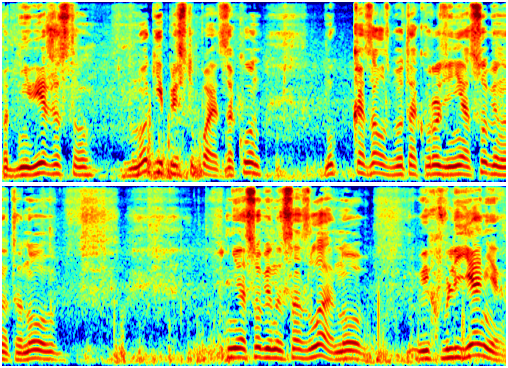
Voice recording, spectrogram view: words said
под невежеством. Многие приступают. Закон, ну, казалось бы, так вроде не особенно-то, но не особенно со зла, но их влияние,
